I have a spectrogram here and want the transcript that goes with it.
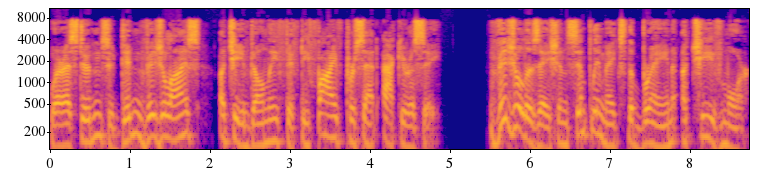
whereas students who didn't visualize achieved only 55% accuracy. Visualization simply makes the brain achieve more.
